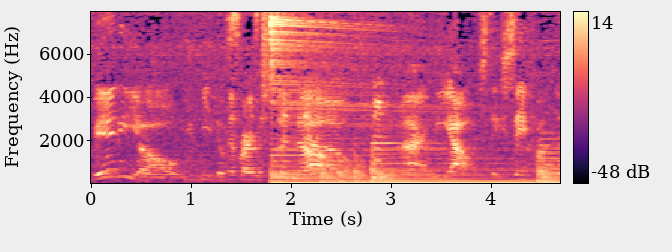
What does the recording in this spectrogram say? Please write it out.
video, you be the, The first, first to to know. know. All right, we out. Stay safe out there.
